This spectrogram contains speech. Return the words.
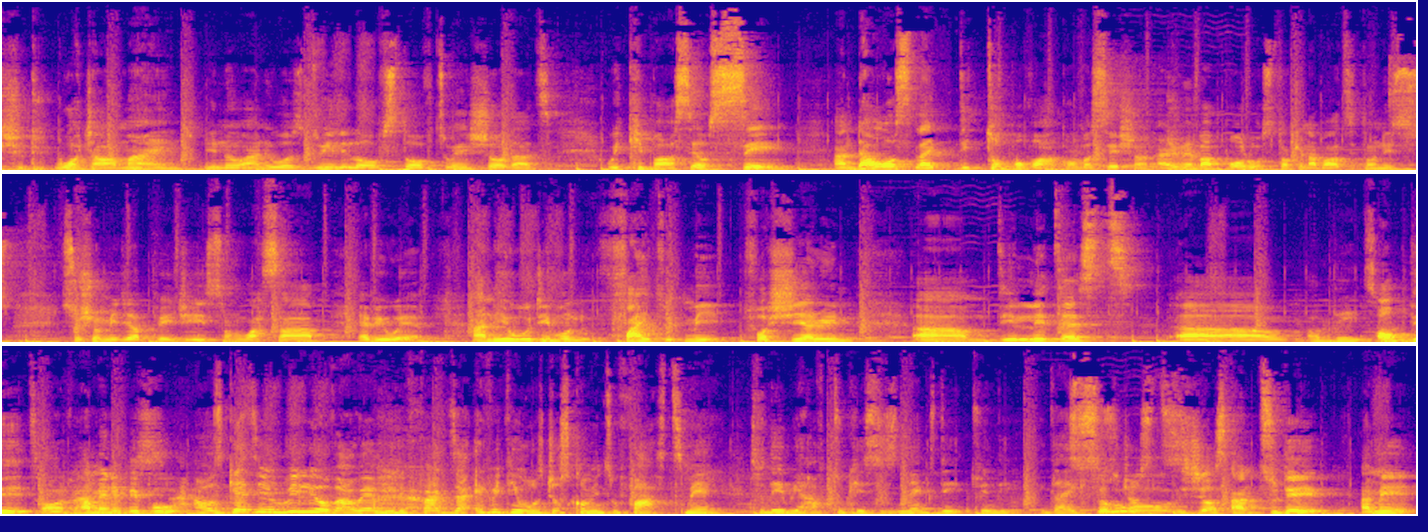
should watch our mind, you know, and he was doing a lot of stuff to ensure that we keep ourselves sane. And that was like the top of our conversation. I remember Paul was talking about it on his social media pages, on WhatsApp, everywhere. And he would even fight with me for sharing um, the latest uh, updates. update on how many people. I was getting really overwhelmed with the fact that everything was just coming too fast, man. Today we have two cases, next day twenty. Like So it's just it's just and today, I mean,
